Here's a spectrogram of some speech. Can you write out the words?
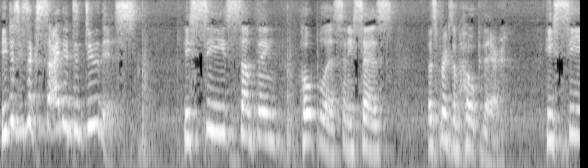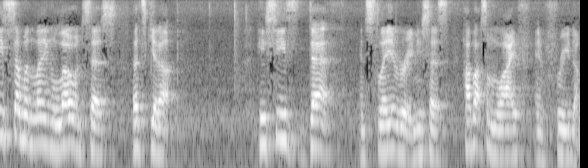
He just is excited to do this. He sees something hopeless and he says, Let's bring some hope there. He sees someone laying low and says, Let's get up. He sees death and slavery and he says, How about some life and freedom?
